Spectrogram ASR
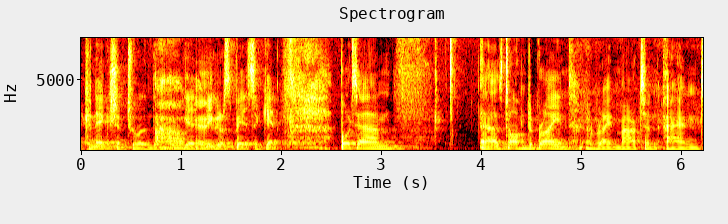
connection to it, and then Ah, okay. bigger space again. But um, I was talking to Brian, uh, Brian Martin, and.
